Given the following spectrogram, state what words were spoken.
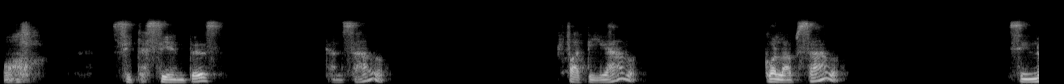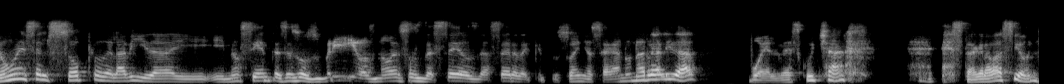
o si te sientes cansado, fatigado, colapsado. Si no es el soplo de la vida y, no sientes esos bríos, ¿no? esos deseos de hacer de que tus sueños se hagan una realidad, vuelve a escuchar esta grabación,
